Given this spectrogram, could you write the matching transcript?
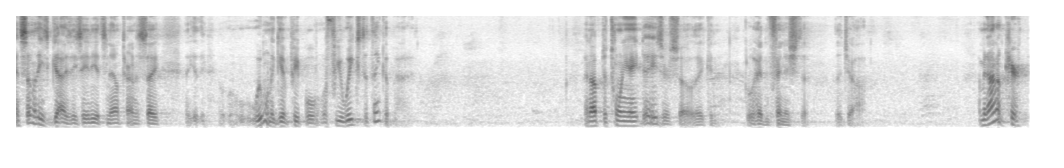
And some of these guys, these idiots now trying to say, we want to give people a few weeks to think about it. And up to 28 days or so, they can go ahead and finish the, the job. I mean, I don't care.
